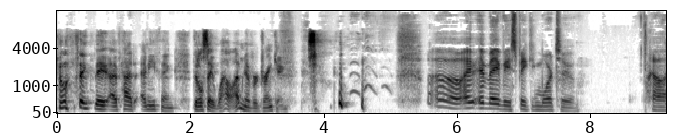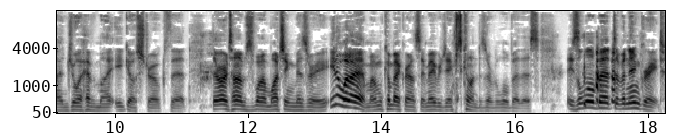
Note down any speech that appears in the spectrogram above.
don't think they. I've had anything that'll say, "Wow, I'm never drinking." Oh, I, it may be speaking more to how I enjoy having my ego stroked. That there are times when I'm watching Misery. You know what I am? I'm gonna come back around and say maybe James Caan deserved a little bit of this. He's a little bit of an ingrate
